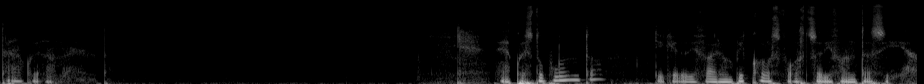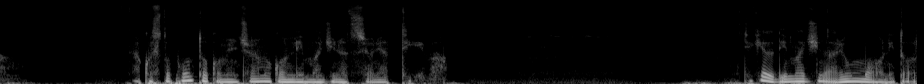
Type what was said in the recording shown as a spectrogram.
Tranquillamente. E a questo punto ti chiedo di fare un piccolo sforzo di fantasia. Questo punto cominciamo con l'immaginazione attiva. Ti chiedo di immaginare un monitor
